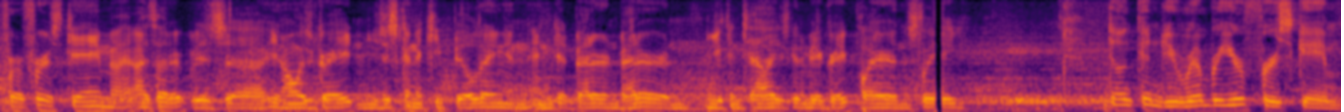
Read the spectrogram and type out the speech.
for a first game, I, I thought it was uh, you know it was great, and you're just going to keep building and, and get better and better, and you can tell he's going to be a great player in this league. Duncan, do you remember your first game?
